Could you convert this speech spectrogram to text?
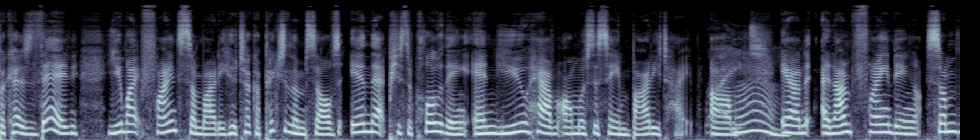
Because then you might find somebody who took a picture of themselves in that piece of clothing and you have almost the same body type. Um, and and i'm finding some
